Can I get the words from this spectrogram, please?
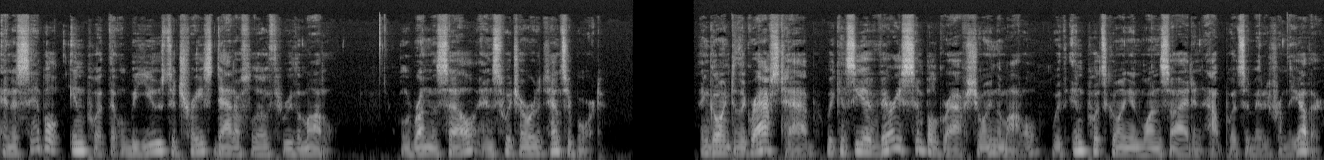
and a sample input that will be used to trace data flow through the model. We'll run the cell and switch over to TensorBoard. And going to the Graphs tab, we can see a very simple graph showing the model, with inputs going in one side and outputs emitted from the other.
